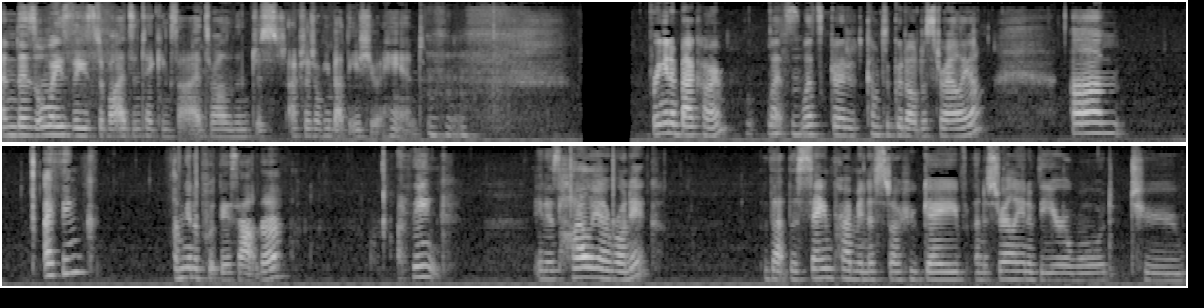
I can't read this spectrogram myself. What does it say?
And there's always these divides and taking sides rather than just actually talking about the issue at hand. mm-hmm. bringing it back home. Let's Mhm. let's go to come to good old Australia. Um, I think I'm going to put this out there. I think it is highly ironic that the same prime minister who gave an Australian of the Year award to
